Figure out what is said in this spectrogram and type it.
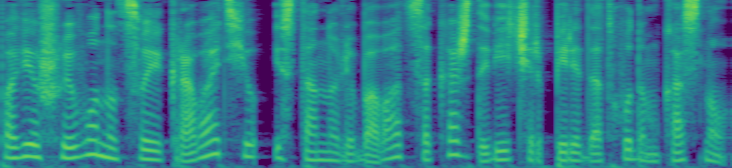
повешу его над своей кроватью и стану любоваться каждый вечер перед отходом ко сну.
